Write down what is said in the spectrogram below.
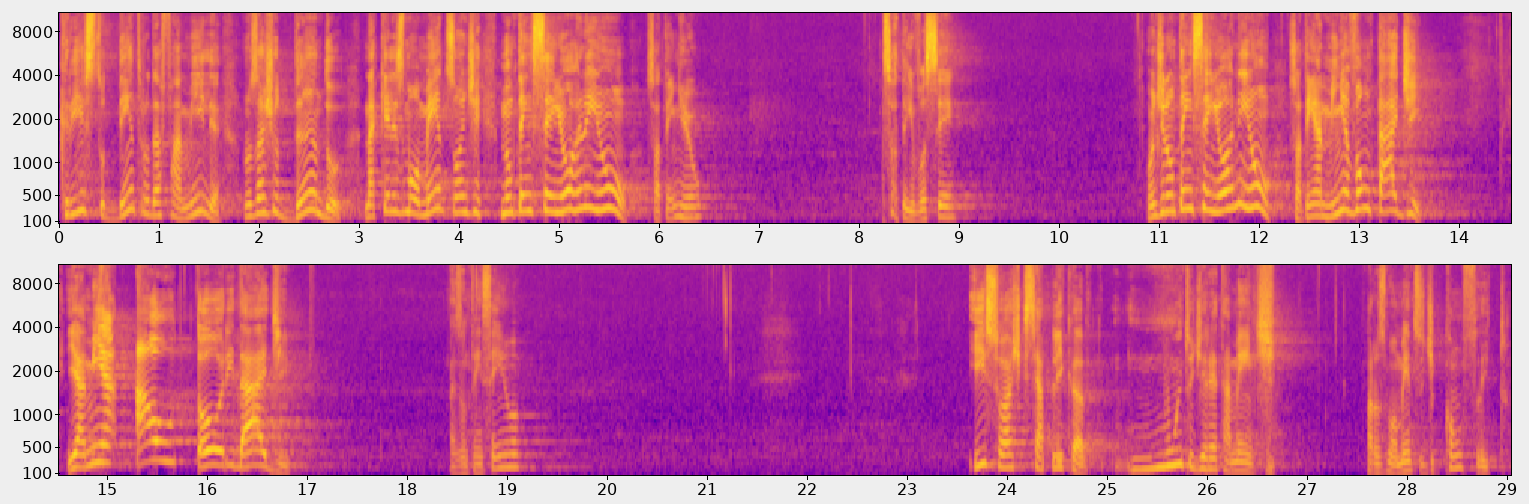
Cristo dentro da família, nos ajudando naqueles momentos onde não tem Senhor nenhum, só tem eu, só tem você. Onde não tem Senhor nenhum, só tem a minha vontade e a minha autoridade, mas não tem Senhor. Isso eu acho que se aplica muito diretamente para os momentos de conflito.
